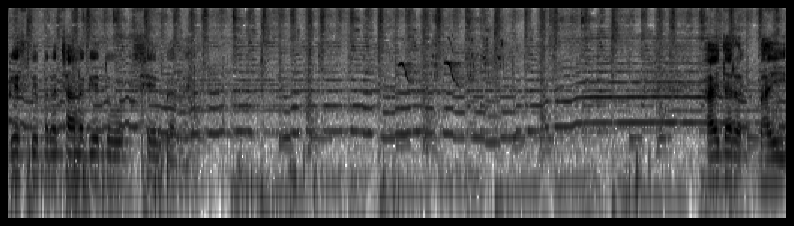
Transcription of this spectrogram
गैस पेपर अच्छा लगे तो सेव कर लें। हैदर भाई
